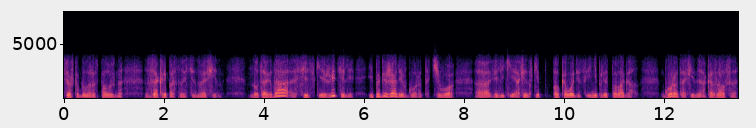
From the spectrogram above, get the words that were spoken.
все, что было расположено за крепостной стеной Афин. Но тогда сельские жители и побежали в город, чего э, великий афинский полководец и не предполагал. Город Афины оказался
